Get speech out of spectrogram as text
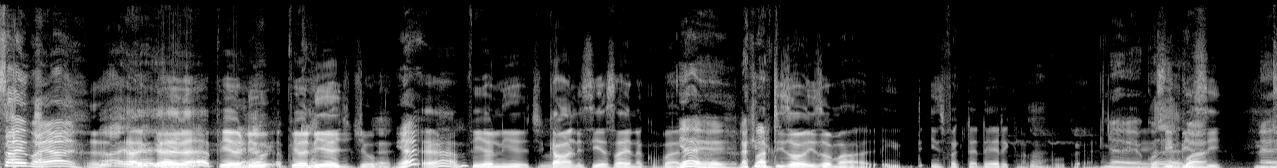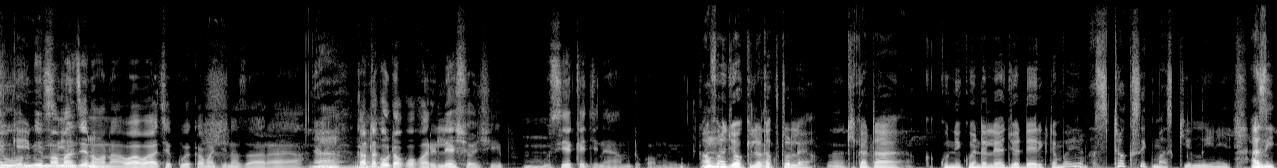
csi mayani you guys, pia ni age jo yeah? Pia ni age. Kama ni csi nakubali. Yeah, yeah. lakini but hizo hizo ma inspector derek nakumbuka. Yeah, yeah, kwa sababu kwa- CBC. Yeah, juu mi KBC. mamanzi naona wawache kuweka majina za raya Yeah. kata ka utakuwa kwa relationship usieke jina ya mtu kwa mwili. Alafu najua kilata kutolea kikata kuni kuendelea juu ya Derek toxic masculinity. Azi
